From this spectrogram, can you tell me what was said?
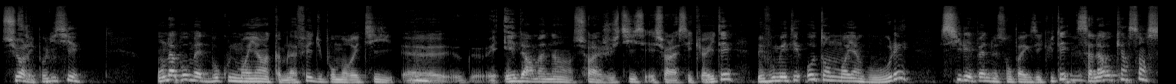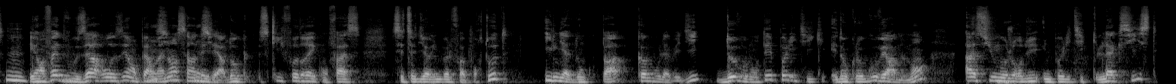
sur les policiers. On a beau mettre beaucoup de moyens, comme l'a fait Dupont-Moretti euh, et Darmanin, sur la justice et sur la sécurité, mais vous mettez autant de moyens que vous voulez. Si les peines ne sont pas exécutées, mm. ça n'a aucun sens. Mm. Et en fait, vous arrosez en permanence un désert. Donc, ce qu'il faudrait qu'on fasse, c'est de dire une bonne fois pour toutes, il n'y a donc pas, comme vous l'avez dit, de volonté politique. Et donc, le gouvernement assume aujourd'hui une politique laxiste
